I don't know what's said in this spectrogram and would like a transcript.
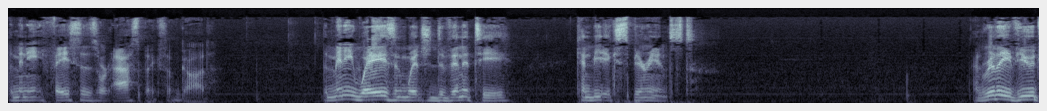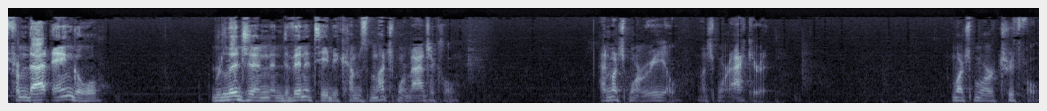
the many faces or aspects of God, the many ways in which divinity can be experienced. And really, viewed from that angle, religion and divinity becomes much more magical and much more real, much more accurate, much more truthful.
